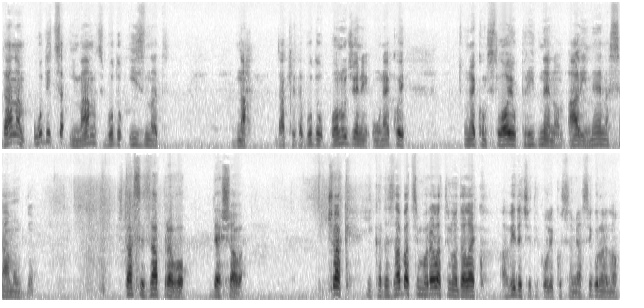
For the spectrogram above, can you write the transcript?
da nam udica i mamac budu iznad dna. Dakle, da budu ponuđeni u, nekoj, u nekom sloju pridnenom, ali ne na samom dnu. Šta se zapravo dešava? Čak i kada zabacimo relativno daleko, a vidjet ćete koliko sam ja sigurno jedno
